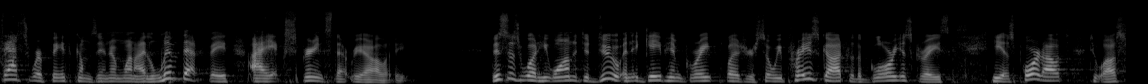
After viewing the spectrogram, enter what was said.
That's where faith comes in. And when I live that faith, I experience that reality. This is what he wanted to do, and it gave him great pleasure. So we praise God for the glorious grace he has poured out to us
